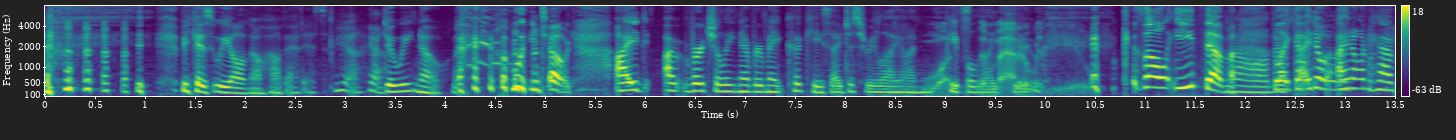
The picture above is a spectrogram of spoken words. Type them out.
because we all know how that is. Yeah, yeah. Do we? No, we don't. I, I virtually never make cookies. I just rely on people like you. you? Because I'll eat them. Oh, like so I don't. I don't have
